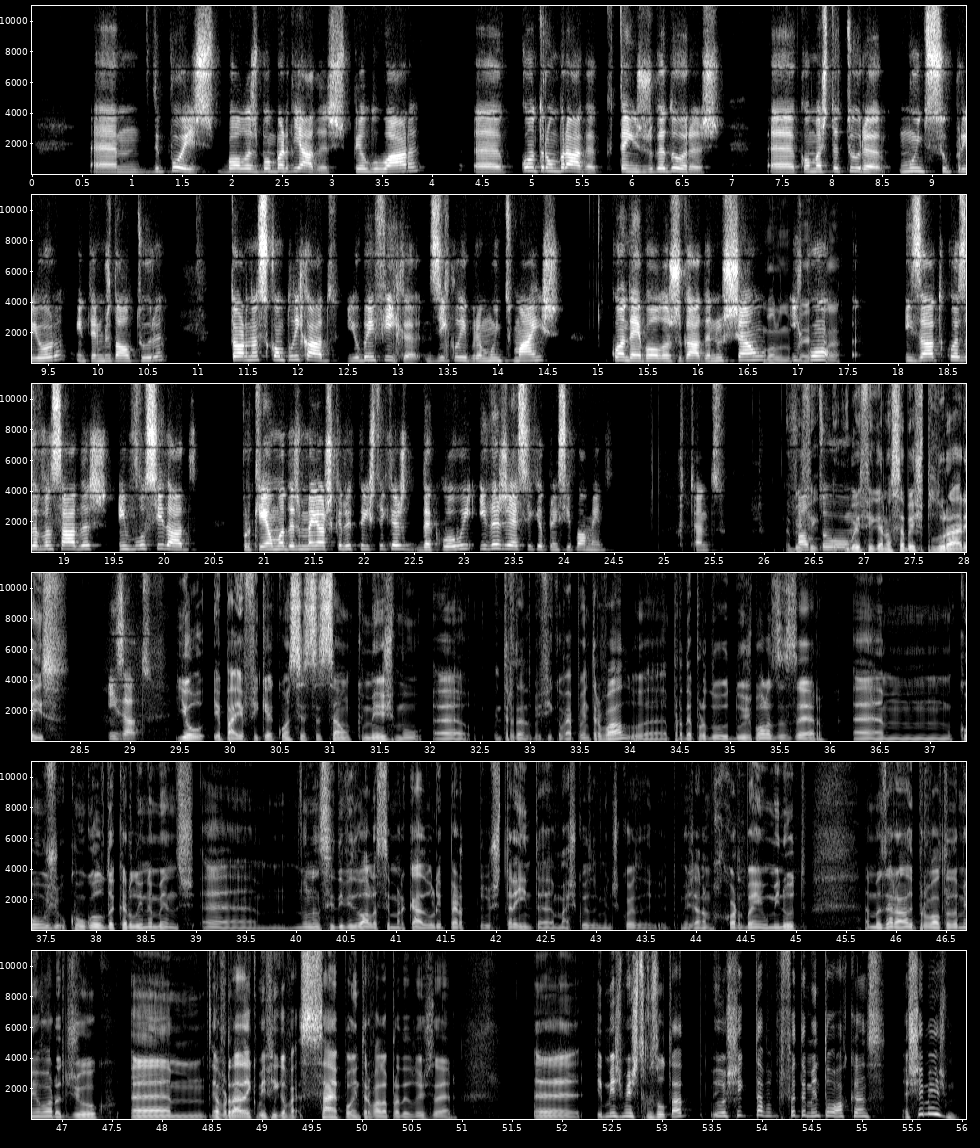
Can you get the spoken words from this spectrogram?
Um, depois, bolas bombardeadas pelo ar uh, contra um Braga que tem jogadoras uh, com uma estatura muito superior em termos de altura, torna-se complicado. E o Benfica desequilibra muito mais quando é bola jogada no chão no e pé, com, claro. exato, com as avançadas em velocidade, porque é uma das maiores características da Chloe e da Jéssica, principalmente. Portanto, O Benfica, Faltou- o Benfica não saber explorar isso. exato. E eu, epá, eu fiquei com a sensação que mesmo, ah, entretanto, o Benfica vai para o intervalo, ah, a perder por du- duas bolas a zero, ahm, com, o, com o gol da Carolina Mendes ahm, no lance individual a ser marcado ali perto dos 30, mais coisa, menos coisa, também já não me recordo bem o minuto, ah, mas era ali por volta da meia hora de jogo. Ahm, a verdade é que o Benfica vai- sai para o intervalo a perder 2-0. Ah, e mesmo este resultado eu achei que estava perfeitamente ao alcance. Achei mesmo.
